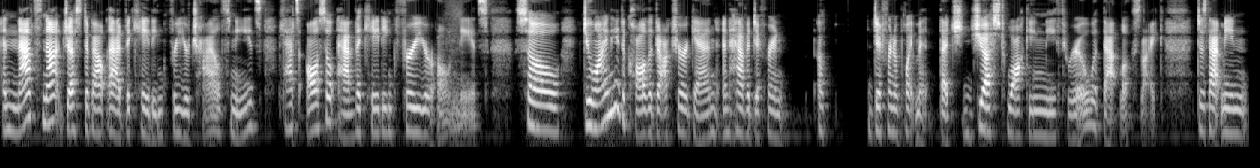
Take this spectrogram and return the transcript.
And that's not just about advocating for your child's needs, that's also advocating for your own needs. So, do I need to call the doctor again and have a different a different appointment that's just walking me through what that looks like? Does that mean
